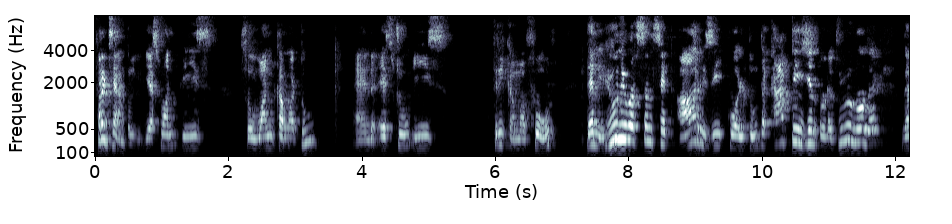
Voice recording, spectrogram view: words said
For example s1 is so 1 comma 2 and s2 is 3 comma 4 then universal set r is equal to the cartesian product. You know that the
